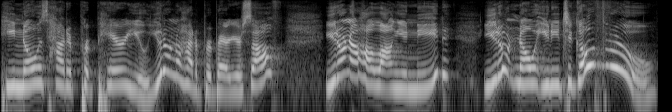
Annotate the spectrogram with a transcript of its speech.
He knows how to prepare you. You don't know how to prepare yourself. You don't know how long you need. You don't know what you need to go through.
